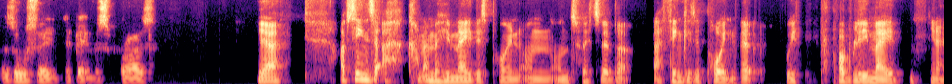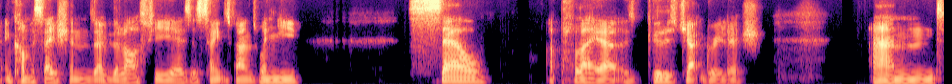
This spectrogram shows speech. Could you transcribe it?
It was also a bit of a surprise. Yeah, I've seen. I can't remember who made this point on on Twitter, but I think it's a point that we've probably made, you know, in conversations over the last few years as Saints fans, when you sell a player as good as Jack Grealish and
